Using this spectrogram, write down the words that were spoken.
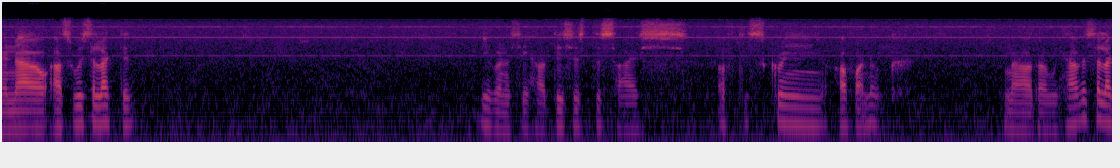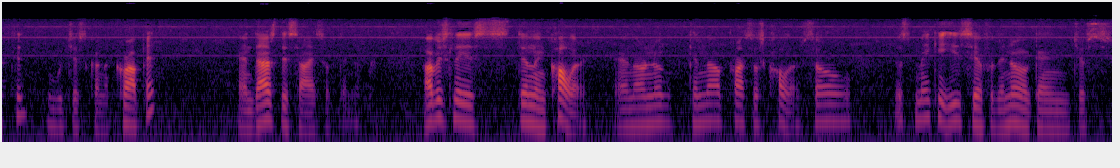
And now as we select it you're going to see how this is the size of the screen of our Nook. Now that we have it selected we're just going to crop it and that's the size of the Nook. Obviously it's still in color and our Nook cannot process color so just make it easier for the Nook and just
